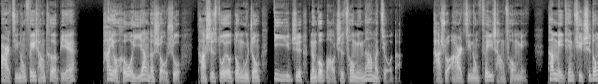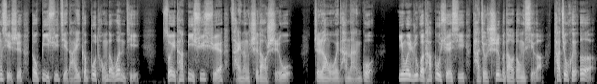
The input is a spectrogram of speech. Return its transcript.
阿尔吉农非常特别，他有和我一样的手术。他是所有动物中第一只能够保持聪明那么久的。他说：“阿尔吉农非常聪明，他每天去吃东西时都必须解答一个不同的问题，所以他必须学才能吃到食物。这让我为他难过，因为如果他不学习，他就吃不到东西了，他就会饿。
